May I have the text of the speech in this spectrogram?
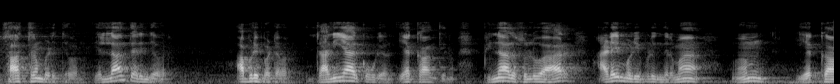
சாஸ்திரம் படித்தவர். எல்லாம் தெரிஞ்சவர். அப்படிப்பட்டவர். தனியாக இருக்கக்கூடியவர் ஏகாந்தினம் பின்னால் சொல்லுவார் அடைமொழி எப்படி தெரியுமா? ஏகா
